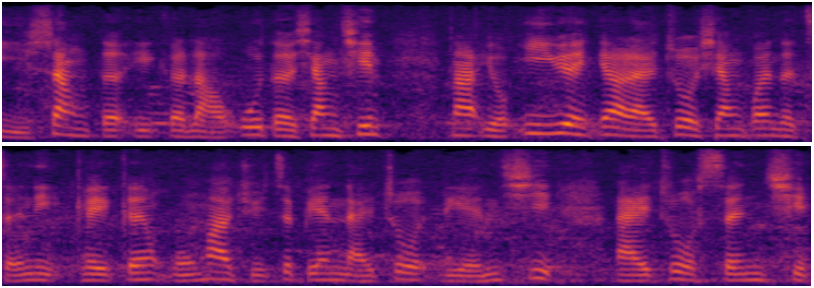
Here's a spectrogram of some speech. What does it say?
以上的一个老屋的乡亲，那有意愿要来做相关的整理，可以跟文化局这边来做联系，来做申请。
